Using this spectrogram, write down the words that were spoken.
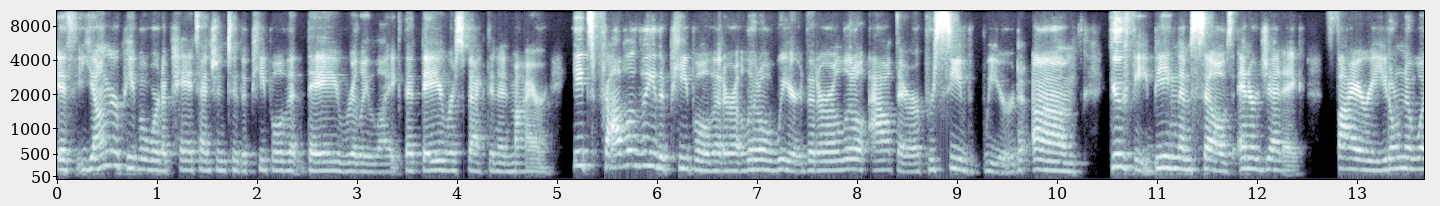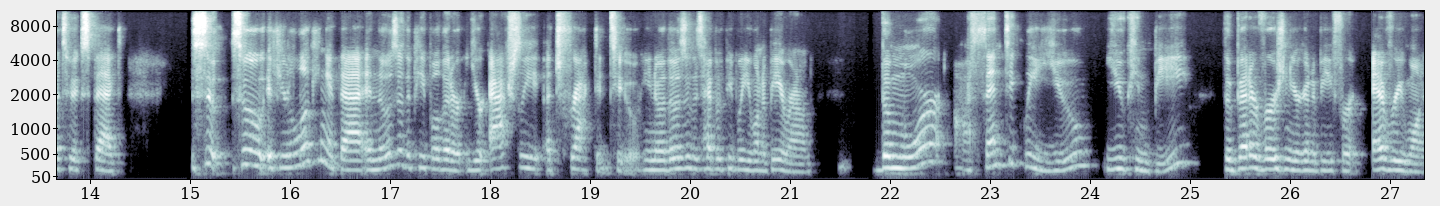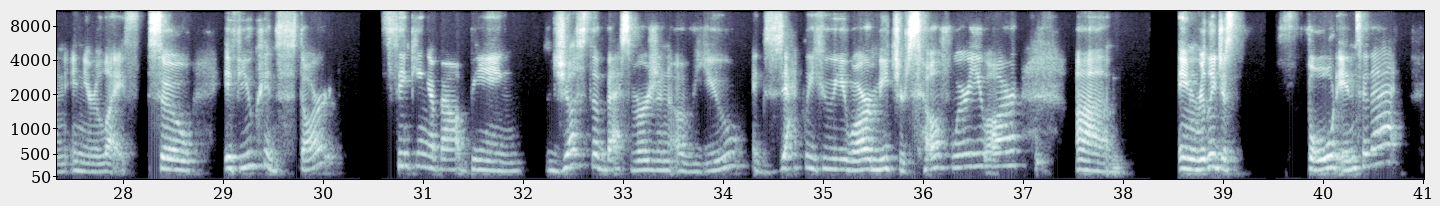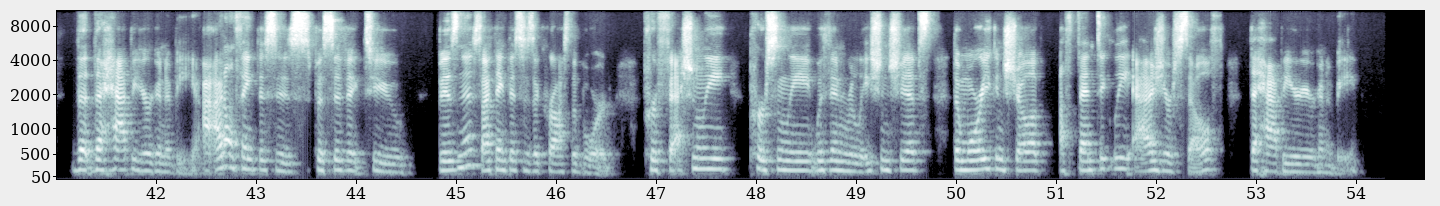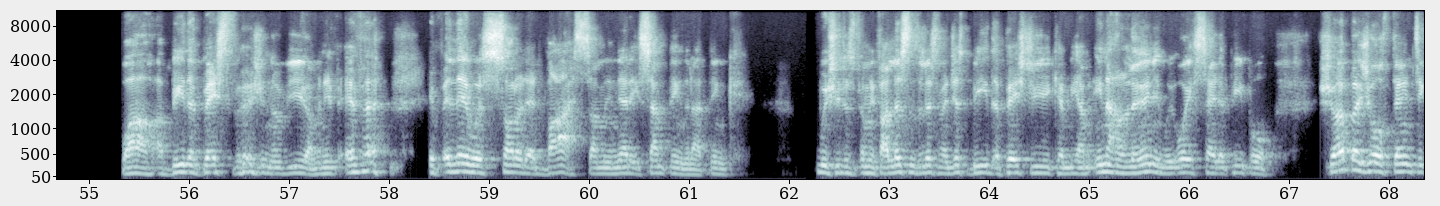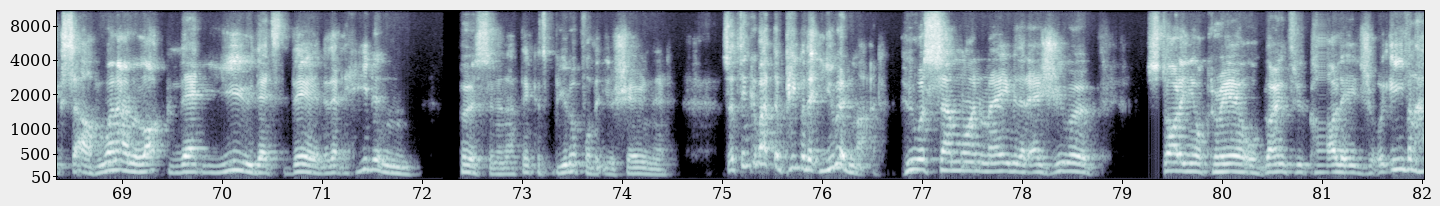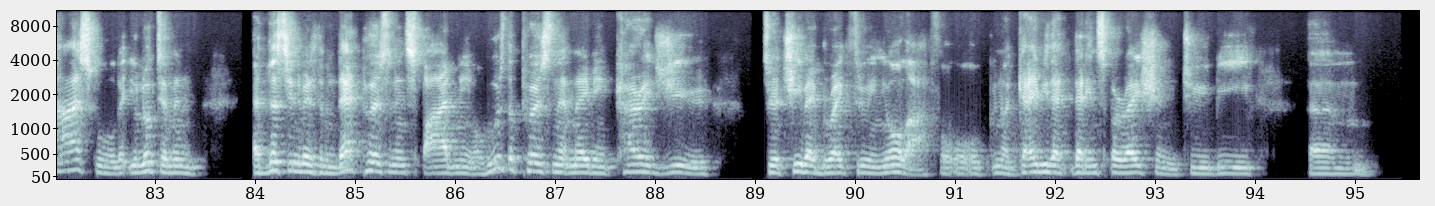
if younger people were to pay attention to the people that they really like, that they respect and admire, it's probably the people that are a little weird, that are a little out there or perceived weird, um, goofy, being themselves, energetic, fiery, you don't know what to expect. So, so if you're looking at that, and those are the people that are you're actually attracted to, you know, those are the type of people you want to be around. The more authentically you you can be, the better version you're going to be for everyone in your life. So if you can start thinking about being just the best version of you, exactly who you are, meet yourself where you are, um, and really just fold into that, the, the happier you're going to be. I don't think this is specific to business. I think this is across the board, professionally, personally, within relationships. The more you can show up authentically as yourself, the happier you're going to be wow, I'll be the best version of you. I mean, if ever, if there was solid advice, I mean, that is something that I think we should just, I mean, if I listen to listen, and just be the best you can be. I mean, in our learning, we always say to people, show up as your authentic self. We want to unlock that you that's there, that hidden person. And I think it's beautiful that you're sharing that. So think about the people that you admired. Who was someone maybe that as you were starting your career or going through college or even high school that you looked at and at this university and that person inspired me or who's the person that maybe encouraged you to achieve a breakthrough in your life or, or you know gave you that that inspiration to be um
